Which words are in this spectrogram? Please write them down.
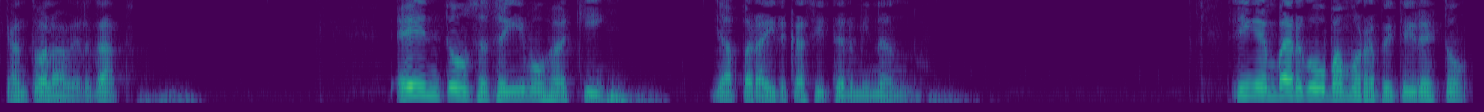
Canto a la verdad. Entonces seguimos aquí, ya para ir casi terminando. Sin embargo, vamos a repetir esto,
